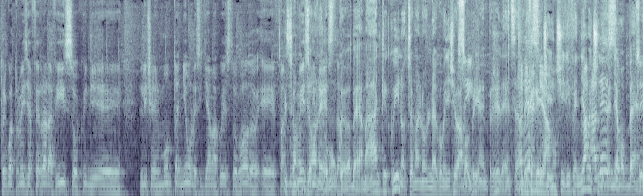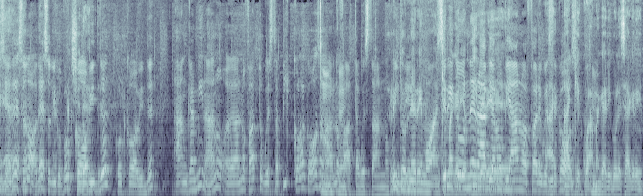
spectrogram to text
3-4 mesi a Ferrara fisso quindi eh, lì c'è il montagnone, si chiama questo coso e fanno sono un mese zone di festa. comunque, vabbè, ma anche qui, non, insomma, non, come dicevamo Sì. prima in precedenza, Ci difendiamo. ci, ci difendiamo e ci Adesso- difendiamo bene. Sì, sì, eh. adesso no, adesso dico col Accidenti. Covid, col Covid anche a Milano eh, hanno fatto questa piccola cosa, ma Ah, l'hanno ok. fatta quest'anno. Ritorneremo anche si magari a ritornerà vivere piano piano a fare queste an- cose. Anche qua, magari con le sagre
